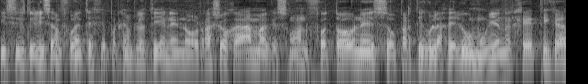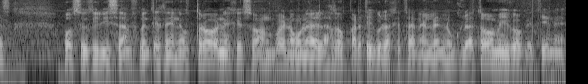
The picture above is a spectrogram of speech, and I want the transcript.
y se utilizan fuentes que, por ejemplo, tienen rayos gamma, que son fotones o partículas de luz muy energéticas, o se utilizan fuentes de neutrones, que son, bueno, una de las dos partículas que están en el núcleo atómico, que tiene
